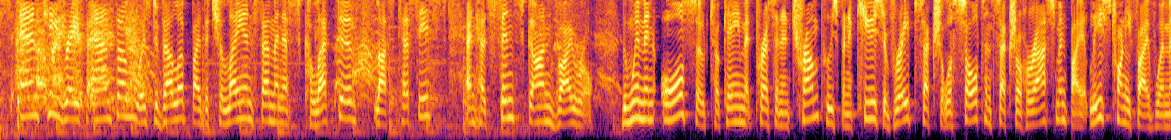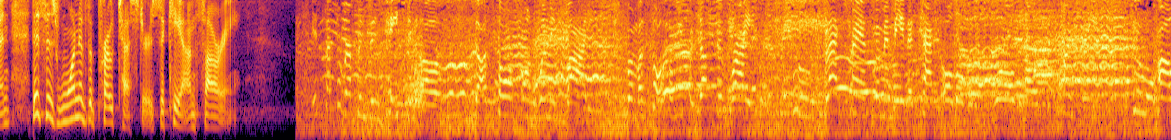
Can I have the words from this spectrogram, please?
This anti-rape anthem was developed by the Chilean feminist collective Las Tesis and has since gone viral. The women also took aim at President Trump, who's been accused of rape, sexual assault, and sexual harassment by at least 25 women. This is one of the protesters, Zakia Ansari. It's such a representation of the assault on women's bodies, from assault on reproductive rights to black trans women being attacked all over this world and all over this country, to uh,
